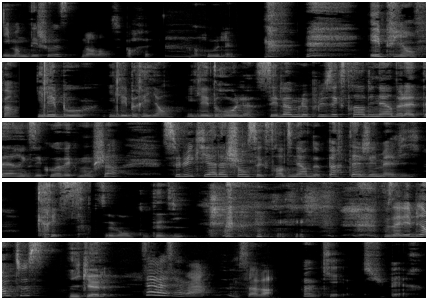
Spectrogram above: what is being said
Il manque des choses? Non, non, c'est parfait. Cool. Et puis enfin, il est beau, il est brillant, il est drôle, c'est l'homme le plus extraordinaire de la Terre, ex aequo avec mon chat, celui qui a la chance extraordinaire de partager ma vie, Chris. C'est bon, tout est dit. Vous allez bien tous? Nickel. Ça va, ça va. Ça va. Ok, super.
